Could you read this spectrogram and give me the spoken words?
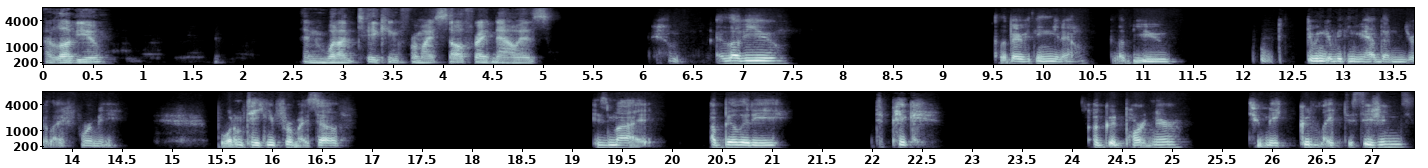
I love you. And what I'm taking for myself right now is I love you. I love everything, you know. I love you doing everything you have done in your life for me. But what I'm taking for myself is my ability to pick a good partner, to make good life decisions,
